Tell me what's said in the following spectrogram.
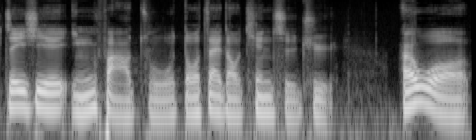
这些银发族都载到天池去。而我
